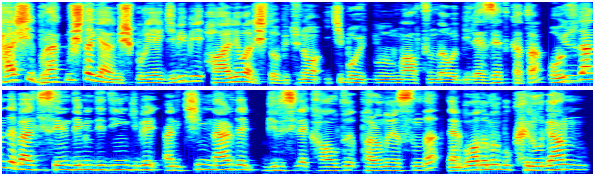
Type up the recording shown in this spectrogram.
her şeyi bırakmış da gelmiş buraya gibi bir hali var işte o bütün o iki boyutluluğun altında o bir lezzet katan. O yüzden de belki senin demin dediğin gibi hani kim nerede birisiyle kaldı paranoyasında yani bu adamın bu kırılgan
